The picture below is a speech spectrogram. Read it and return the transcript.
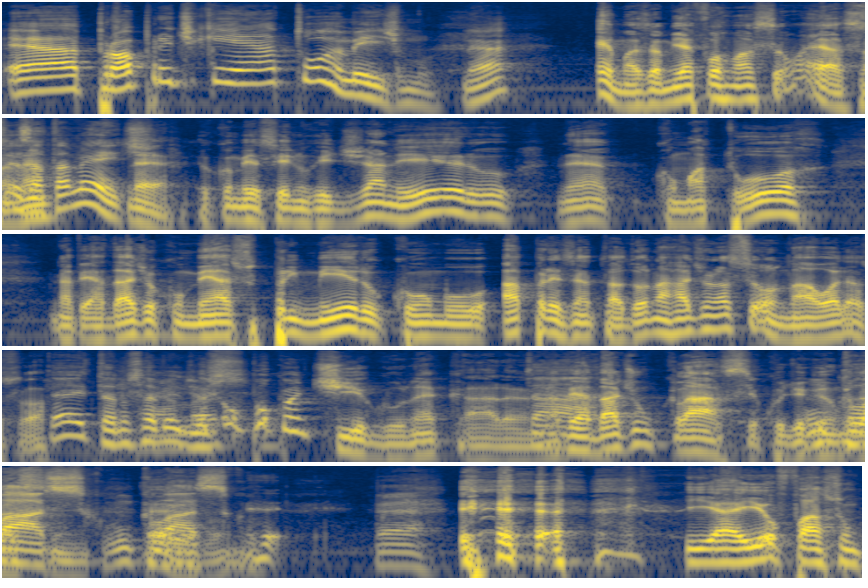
é a própria de quem é ator mesmo, né? É, mas a minha formação é essa, Exatamente. né? Exatamente. É, eu comecei no Rio de Janeiro, né? Como ator. Na verdade, eu começo primeiro como apresentador na Rádio Nacional, olha só. Eita, não sabia é, disso. É um pouco antigo, né, cara? Tá. Na verdade, um clássico, digamos um clássico, assim. Um clássico, um clássico. É. e aí eu faço um,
